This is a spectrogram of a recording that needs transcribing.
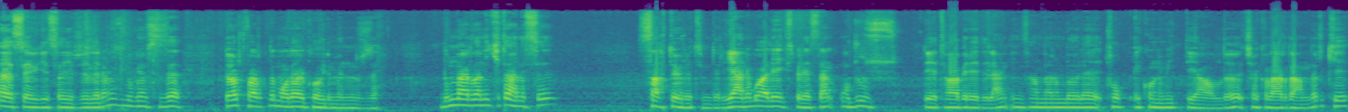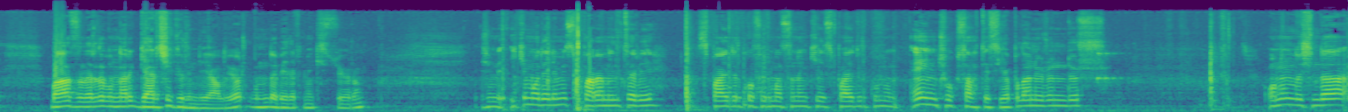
Evet sevgili seyircilerimiz bugün size 4 farklı model koydum önünüze. Bunlardan iki tanesi sahte üretimdir. Yani bu AliExpress'ten ucuz diye tabir edilen insanların böyle çok ekonomik diye aldığı çakılardandır ki bazıları da bunları gerçek ürün diye alıyor. Bunu da belirtmek istiyorum. Şimdi iki modelimiz Paramilitary Spyderco firmasının ki Spyderco'nun en çok sahtesi yapılan üründür. Onun dışında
